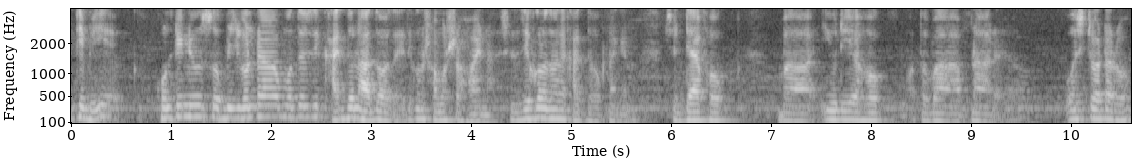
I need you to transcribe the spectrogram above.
ইটিভি কন্টিনিউ চব্বিশ ঘণ্টার মধ্যে যদি খাদ্য না দেওয়া যায়, এতে কোনো সমস্যা হয় না। সে যে কোনো ধরনের খাদ্য হোক না কেন। সে ড্যাপ হোক বা ইউরিয়া হোক অথবা আপনার ওয়েস্ট ওয়াটার হোক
